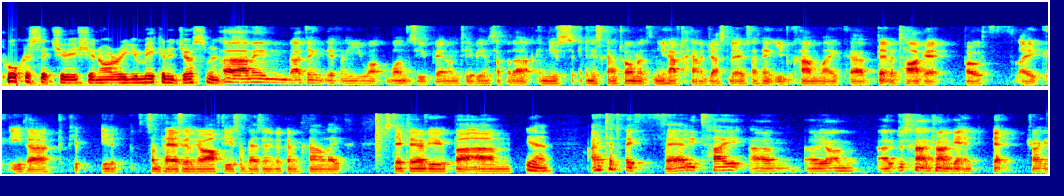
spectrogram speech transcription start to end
poker situation, or are you making adjustments? Uh, I mean, I think definitely you want once you've been on TV and stuff like that in these in these kind of tournaments, and you have to kind of adjust a bit because I think you become like a bit of a target. Both like either either some players are going to go after you, some players are going to kind of like stay clear of you. But um, yeah, I tend to play fairly tight um, early on. Uh, just kind of trying to get get try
